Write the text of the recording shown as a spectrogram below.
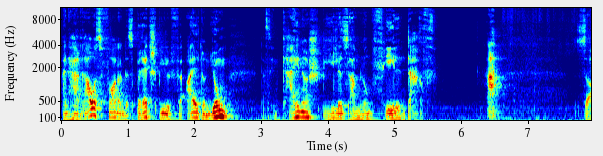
ein herausforderndes Brettspiel für alt und jung, das in keiner Spielesammlung fehlen darf. Ha! So.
